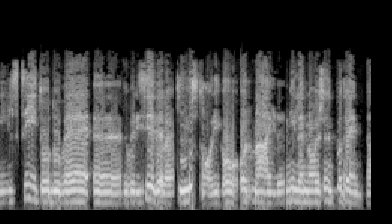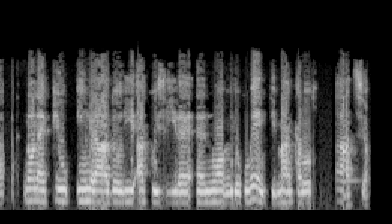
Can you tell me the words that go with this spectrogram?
il sito dove, eh, dove risiede l'archivio storico ormai del 1930 non è più in grado di acquisire eh, nuovi documenti, manca lo spazio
